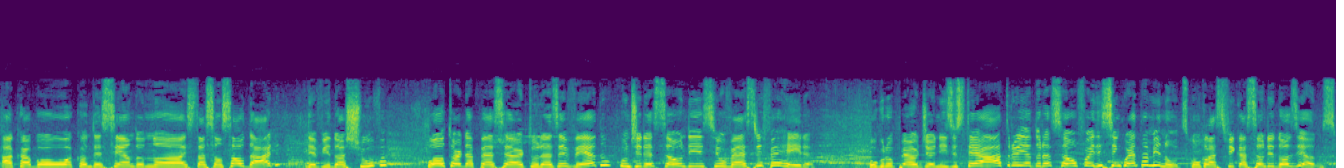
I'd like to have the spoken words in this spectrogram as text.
acabou acontecendo na Estação Saudade, devido à chuva. O autor da peça é Arthur Azevedo, com direção de Silvestre Ferreira. O grupo é o Dionísio Teatro e a duração foi de 50 minutos, com classificação de 12 anos.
